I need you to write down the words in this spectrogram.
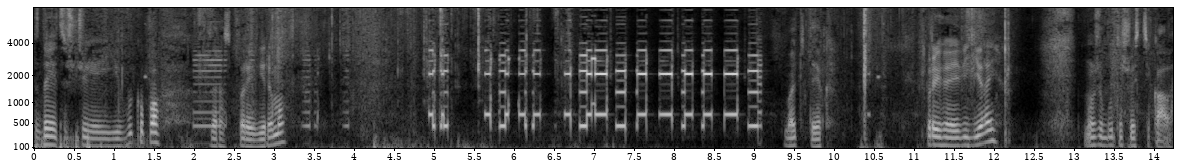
Здається, що я її викопав. Зараз перевіримо. Бачите, як пригає VDI. Може бути щось цікаве.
